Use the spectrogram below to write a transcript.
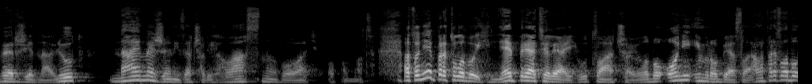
Verš 1. Ľud najmä ženy začali hlasno volať o pomoc. A to nie preto, lebo ich nepriatelia ich utláčajú, lebo oni im robia zle, ale preto, lebo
